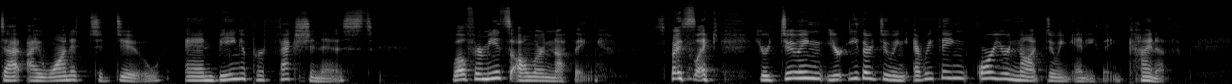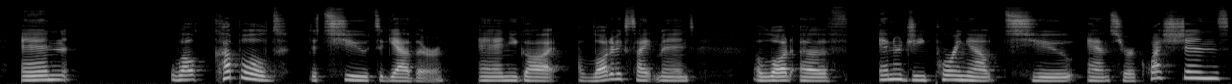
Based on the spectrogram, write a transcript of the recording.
that I wanted to do. And being a perfectionist, well, for me, it's all or nothing. So it's like you're doing, you're either doing everything or you're not doing anything, kind of. And well, coupled the two together, and you got a lot of excitement, a lot of energy pouring out to answer questions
